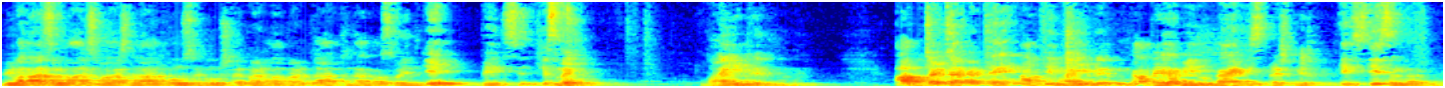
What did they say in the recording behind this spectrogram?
विवाह संवाद श्वास लाद घोष, अघोष अंतराण महाप्राण, पदार्थ अंगात और सुरित के भेद से। किसमें? बाह्य प्रयत्न आप चर्चा करते हैं आपके भाई प्रयत्न का पहला भेद होता है इस प्रश्न इसके संदर्भ में?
